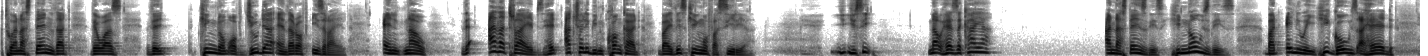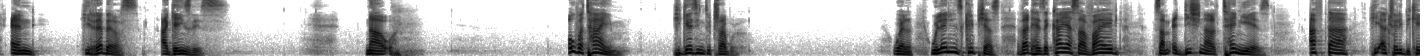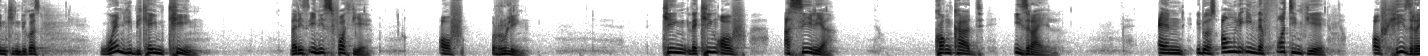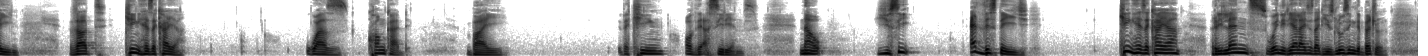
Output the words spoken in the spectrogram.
to understand that there was the kingdom of Judah and that of Israel. And now the other tribes had actually been conquered by this king of Assyria. You, you see, now Hezekiah understands this, he knows this, but anyway, he goes ahead and he rebels against this. Now, over time, he gets into trouble. Well, we learn in scriptures that Hezekiah survived some additional 10 years after he actually became king because when he became king, that is in his fourth year of ruling, king, the king of Assyria conquered Israel. And it was only in the 14th year of his reign that King Hezekiah was conquered by the king of the Assyrians. Now, you see, at this stage, King Hezekiah relents when he realizes that he's losing the battle.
